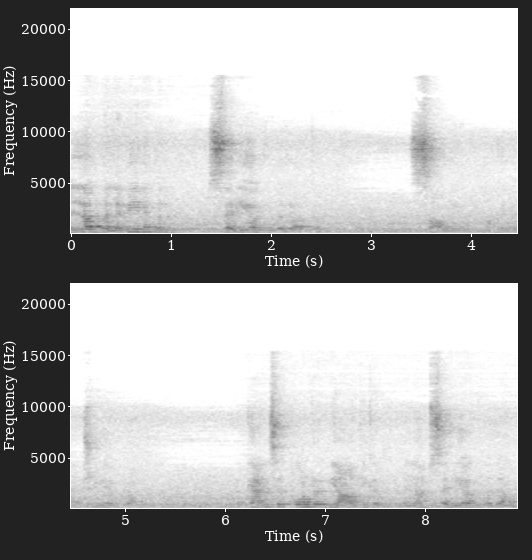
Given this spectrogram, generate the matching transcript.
எல்லா பலவீனங்களும் சரியாகுவதாக. சாமி மக நன்றி அப்பா. கேன்சர் போன்ற வியாதிகள் எல்லாம் சரியாகுவதாக.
